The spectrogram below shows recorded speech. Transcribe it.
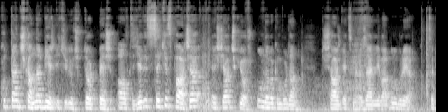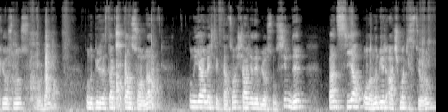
Kutudan çıkanlar 1, 2, 3, 4, 5, 6, 7, 8 parça eşya çıkıyor. Bunu da bakın buradan şarj etme özelliği var. Bunu buraya takıyorsunuz buradan. Bunu prize taktıktan sonra bunu yerleştirdikten sonra şarj edebiliyorsunuz. Şimdi ben siyah olanı bir açmak istiyorum.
